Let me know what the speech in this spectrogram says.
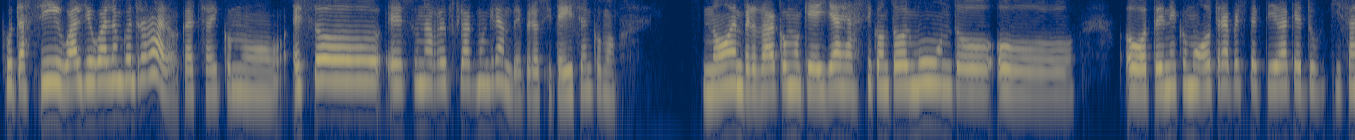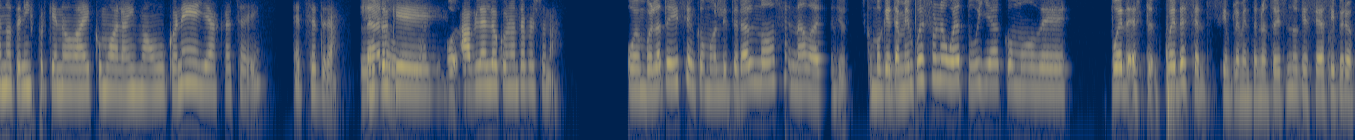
puta, sí, igual yo igual lo encuentro raro, ¿cachai? Como, eso es una red flag muy grande, pero si te dicen como, no, en verdad como que ella es así con todo el mundo, o, o tiene como otra perspectiva que tú quizás no tenés porque no vais como a la misma U con ellas, ¿cachai? Etcétera. Siento que O- háblalo con otra persona. O en bola te dicen como literal no hace nada. Yo- como que también puede ser una wea tuya, como de. Puede, esto- puede ser simplemente, no estoy diciendo que sea así, pero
